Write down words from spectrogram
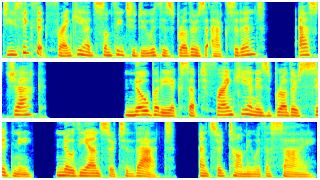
Do you think that Frankie had something to do with his brother's accident? asked Jack. Nobody except Frankie and his brother Sidney know the answer to that, answered Tommy with a sigh.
